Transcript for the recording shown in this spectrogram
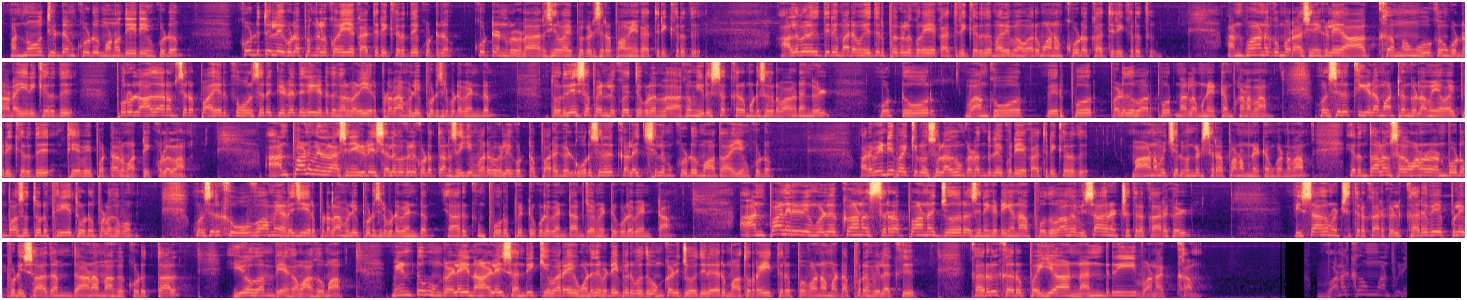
மனோ திட்டம் கூடும் மனோதைரியம் கூடும். கூட்டுத்தொழிலை குழப்பங்கள் குறைய காத்திருக்கிறது. கூட்ட கூட்ட நண்பர்களால் அரசியல் வாய்ப்புகள் சிறப்பாமைய காத்திருக்கிறது. அலுவலகத்தில் மறைமுக எதிர்ப்புகள் குறைய காத்திருக்கிறது. மறைமுக வருமானம் கூட காத்திருக்கிறது. அன்பான கும்பராசினிகளே ஆக்கமும் ஊக்கம் கொண்டு நாடாக இருக்கிறது. பொருள் ஆதாரம் சிறப்பாக இருக்கும். ஒரு சிறுக்கு இடதுகை இடதுகால் வழி ஏற்படலாம். வெளிப்போடு செயல்பட வேண்டும். ஒரு தேச பயணிகளை குறைத்துக் கொள்ளலாகும் இருசக்கர முடிசக்கர வாகனங்கள் ஓட்டுவோர் வாங்குவோர் விற்போர் பழுது பார்ப்போர் நல்ல முன்னேற்றம் காணலாம். ஒரு சிறுக்கு இடமாற்றங்கள் அமைய வாய்ப்பிருக்கிறது தேவைப்பட்டால் மாற்றிக்கொள்ளலாம் அன்பான மீனராசினிகளே செலவுகள் கொடுத்தான் செய்யும் வரவுகளை கொட்ட பாருங்கள். ஒரு சிலருக்கு அலைச்சலும் கொடும் ஆதாயம் கொடும். வரவேண்டிய பாக்கில் வசூலாகவும் கடந்துள்ளே குறைய காத்திருக்கிறது. மாணவ செல்வங்கள் சிறப்பான முன்னேற்றம் காணலாம். இருந்தாலும் சகமானவர் அன்போடும் பாசத்தோடும் பிரியத்தோடும் பழகவும். ஒரு சிலருக்கு ஒவ்வாமை அலர்ஜி ஏற்படலாம் வெளிப்போடு செல்லப்பட வேண்டும். யாருக்கும் பொறுப்பேற்றுக் கொள்ள வேண்டாம் ஜாமீட்டுக் கொள்ள வேண்டாம். அன்பானிர்கள் உங்களுக்கான சிறப்பான ஜோதிரசனை கேட்டிங்கன்னா பொதுவாக விசாக நட்சத்திரக்காரர்கள் விசாகம் நட்சத்திரக்காரர்கள் கருவேப்பிலை பொடி சாதம் தானமாக கொடுத்தால் யோகம் வேகமாகுமா? மீண்டும் உங்களை நாளை சந்திக்கு வரை உனது விடைபெறுவது உங்கள் ஜோதிடர் மதுரை திருப்புவனம் மடப்புறம் விளக்கு. கரு கருப்பையா நன்றி வணக்கம். வணக்கம் அன்பு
